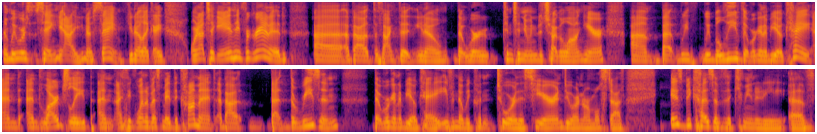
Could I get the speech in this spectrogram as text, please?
and we were saying, yeah, you know, same. You know, like I, we're not taking anything for granted uh, about the fact that you know that we're continuing to chug along here, um, but we we believe that we're going to be okay. And and largely, and I think one of us made the comment about that the reason that we're going to be okay, even though we couldn't tour this year and do our normal stuff, is because of the community of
